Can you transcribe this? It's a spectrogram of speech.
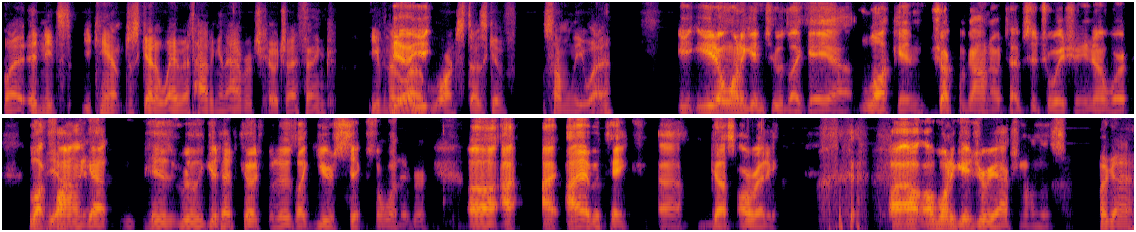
But it needs you can't just get away with having an average coach. I think, even though Yeah, uh, you- Lawrence does give some leeway. you, you don't want to get into like a uh, Luck and Chuck Pagano type situation, you know, where Luck finally got his really good head coach, but it was like year six or whatever. Uh, I, I, I have a take, uh, Gus, already. I, I, want to gauge your reaction on this. okay.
